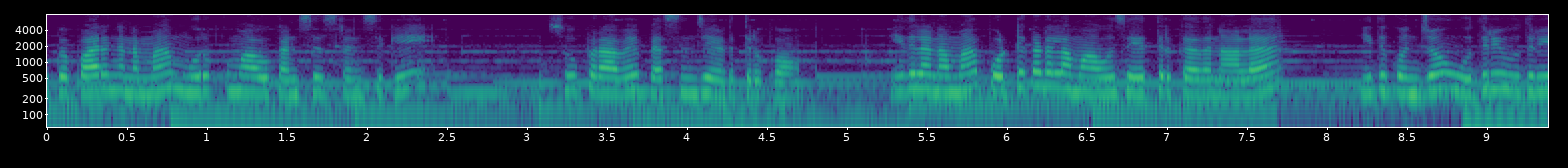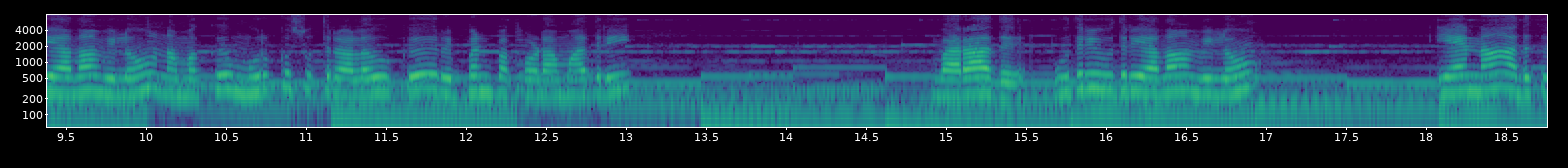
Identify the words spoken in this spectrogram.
இப்போ பாருங்கள் நம்ம முறுக்கு மாவு கன்சிஸ்டன்சிக்கு சூப்பராகவே பிசைஞ்சு எடுத்திருக்கோம். இதில் நம்ம பொட்டுக்கடலை மாவு சேர்த்துருக்கிறதுனால இது கொஞ்சம் உதிரி உதிரியாக தான் விழும். நமக்கு முறுக்கு சுற்றுற அளவுக்கு ரிப்பன் பக்கோடா மாதிரி வராது. உதிரி உதிரியாக தான் விழும். ஏன்னா அதுக்கு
